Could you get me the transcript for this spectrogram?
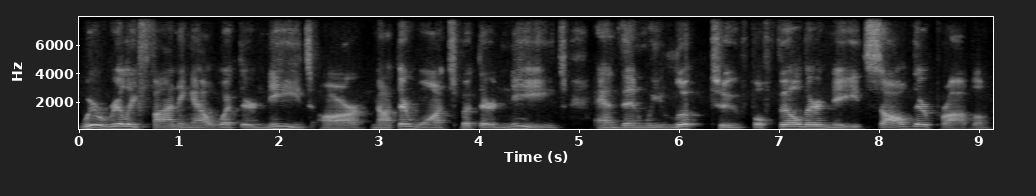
we're really finding out what their needs are, not their wants, but their needs. And then we look to fulfill their needs, solve their problem,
